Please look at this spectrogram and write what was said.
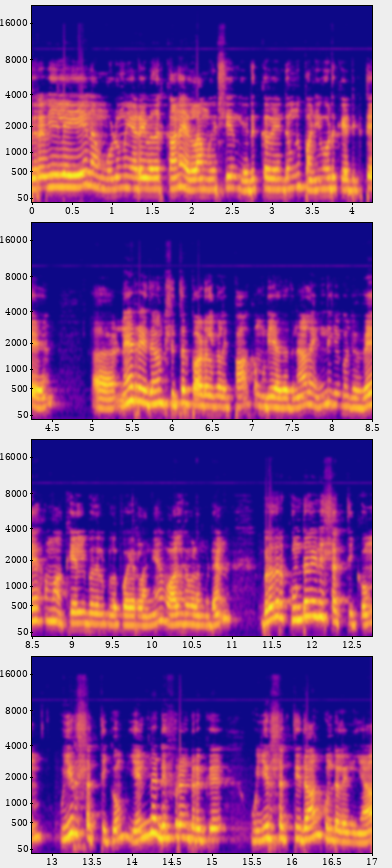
பிறவியிலேயே நாம் முழுமையடைவதற்கான எல்லா முயற்சியும் எடுக்க வேண்டும்னு பணிவோடு கேட்டுக்கிட்டு நேற்றைய தினம் சித்தர் பாடல்களை பார்க்க முடியாததுனால இன்னைக்கு கொஞ்சம் வேகமாக கேள்வி பதிலுக்குள்ள போயிடலாங்க வாழ்க வளமுடன். பிரதர் குண்டலினி சக்திக்கும் உயிர் சக்திக்கும் என்ன டிஃப்ரெண்ட் இருக்கு? உயிர் சக்தி தான் குண்டலினியா?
